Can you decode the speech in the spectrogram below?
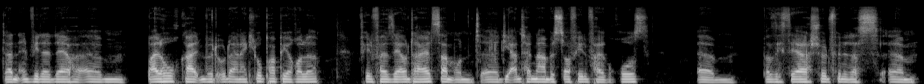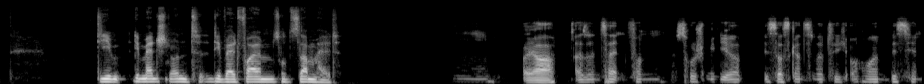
dann entweder der ähm, Ball hochgehalten wird oder eine Klopapierrolle. Auf jeden Fall sehr unterhaltsam und äh, die Anteilnahme ist auf jeden Fall groß. Ähm, was ich sehr schön finde, dass ähm, die, die Menschen und die Welt vor allem so zusammenhält. Ja, also in Zeiten von Social Media ist das Ganze natürlich auch noch ein bisschen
